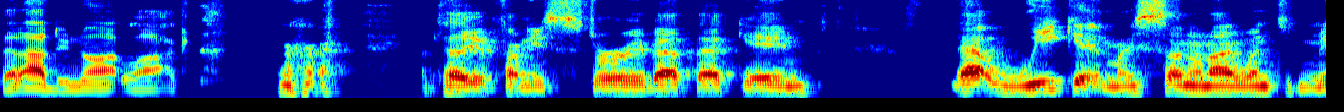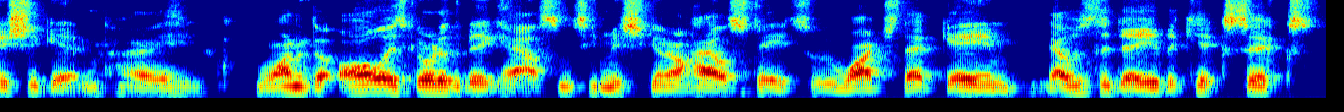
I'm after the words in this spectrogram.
that I do not like. I'll tell you a funny story about that game. That weekend, my son and I went to Michigan. I wanted to always go to the big house and see Michigan, Ohio State. So we watched that game. That was the day of the kick six.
